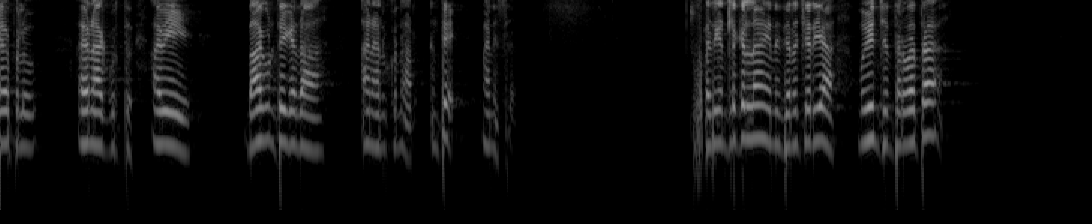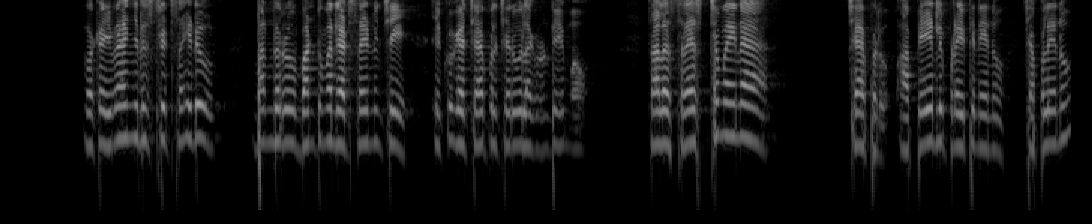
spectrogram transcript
చేపలు అవి నాకు గుర్తు అవి బాగుంటాయి కదా అని అనుకున్నారు. అంతే మానేశారు. పది గంటలకల్లా ఆయన దినచర్య ముగించిన తర్వాత ఒక ఇవాంజలిస్ట్ సైడు బందరు బంటుమల్లి అటు సైడ్ నుంచి ఎక్కువగా చేపల చెరువులు అక్కడ ఉంటాయేమో చాలా శ్రేష్టమైన చేపలు. ఆ పేర్లు ఇప్పుడైతే నేను చెప్పలేను.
